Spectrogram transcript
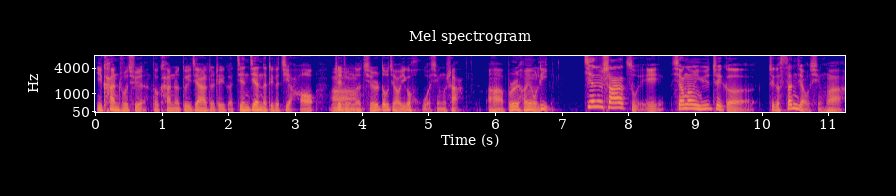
一看出去，都看着对家的这个尖尖的这个角，这种的啊其实都叫一个火形煞啊，不是很有力。尖沙嘴相当于这个这个三角形啊，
